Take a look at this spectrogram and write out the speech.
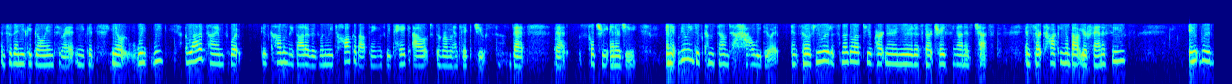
And so then you could go into it and you could, you know, when we, a lot of times what is commonly thought of is when we talk about things, we take out the romantic juice, that, that sultry energy. And it really just comes down to how we do it. And so if you were to snuggle up to your partner and you were to start tracing on his chest and start talking about your fantasies, it would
